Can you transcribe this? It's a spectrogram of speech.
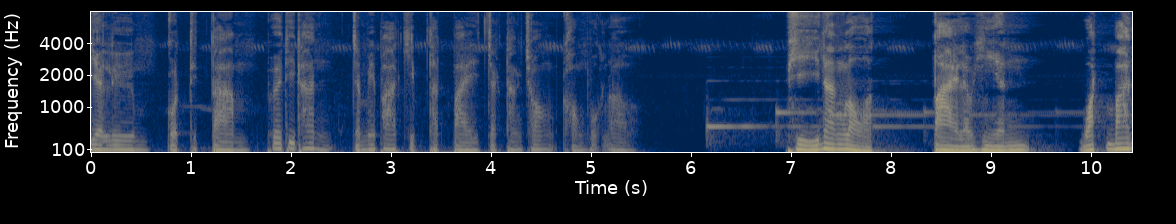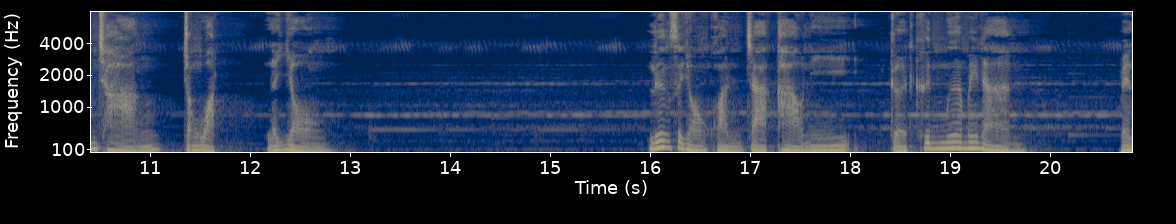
อย่าลืมกดติดตามเพื่อที่ท่านจะไม่พลาดคลิปถัดไปจากทางช่องของพวกเรา ผีนางหลอด ตายแล้วเฮียน วัดบ้านฉาง จังหวัดระยอง เรื่องสยองขวัญจากข่าวนี้เกิดขึ้นเมื่อไม่นาน เป็น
